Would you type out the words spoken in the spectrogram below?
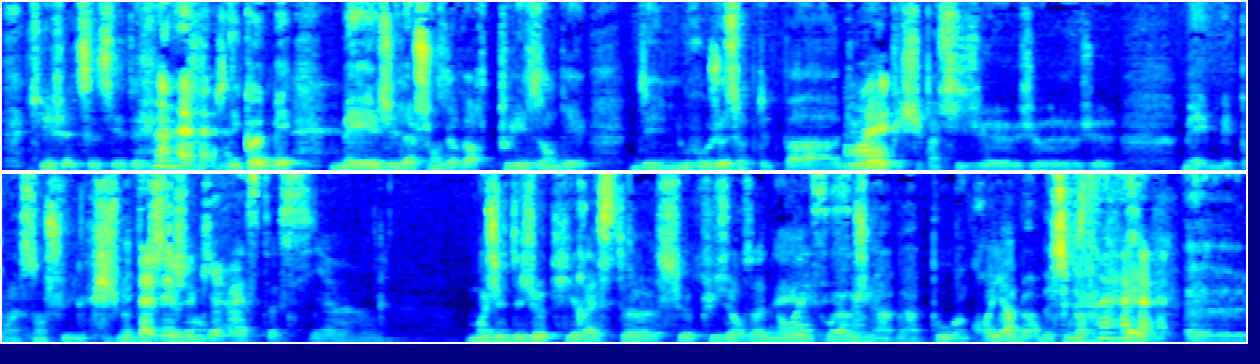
du jeu de société. Je déconne, mais, mais j'ai la chance d'avoir tous les ans des, des nouveaux jeux. Ça va peut-être pas durer, Ouais. puis je sais pas si je... je, je- mais, mais pour l'instant, je suis... Je Et m'amuse t'as des jeux qui restent aussi. euh, Moi, j'ai des jeux qui restent euh, sur plusieurs années. Ouais, j'ai un, un pot incroyable. Alors, mais c'est pas, euh,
